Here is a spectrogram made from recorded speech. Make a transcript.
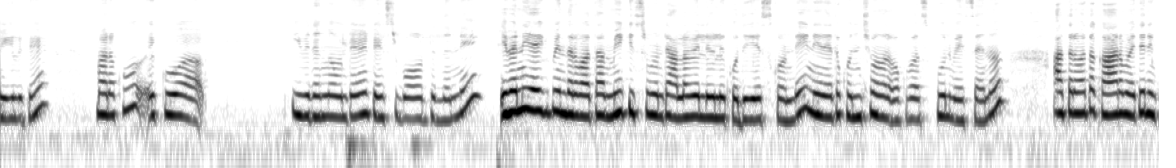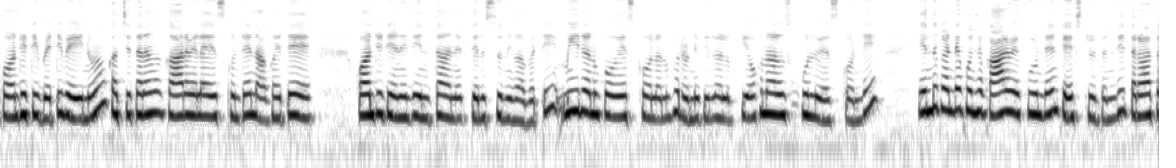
మిగిలితే. మనకు ఎక్కువ ఈ విధంగా ఉంటేనే టేస్ట్ బాగుంటుందండి. ఇవన్నీ ఏగిపోయిన తర్వాత మీకు ఇష్టం ఉంటే అల్లం వెల్లుల్లి కొద్దిగా వేసుకోండి. నేనైతే కొంచెం ఒక స్పూన్ వేసాను. ఆ తర్వాత కారం అయితే నేను క్వాంటిటీ పెట్టి వేయను. ఖచ్చితంగా కారం ఎలా వేసుకుంటే నాకైతే క్వాంటిటీ అనేది ఇంత అనేది తెలుస్తుంది కాబట్టి మీరు అనుకో వేసుకోవాలనుకో రెండు కిలోలకి ఒక నాలుగు స్పూన్లు వేసుకోండి. ఎందుకంటే కొంచెం కారం ఎక్కువ ఉంటేనే టేస్ట్ ఉంటుంది. తర్వాత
